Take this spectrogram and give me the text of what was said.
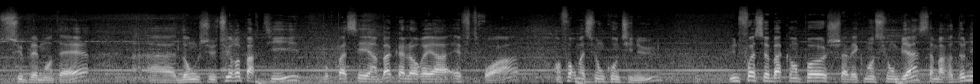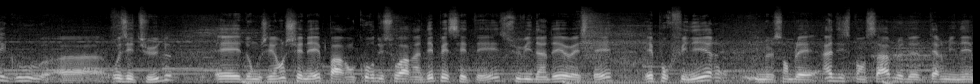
supplémentaire euh, donc je suis reparti pour passer un baccalauréat F3 en formation continue. Une fois ce bac en poche avec mention bien, ça m'a redonné goût euh, aux études. Et donc j'ai enchaîné par en cours du soir un DPCT suivi d'un DEST. Et pour finir, il me semblait indispensable de terminer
